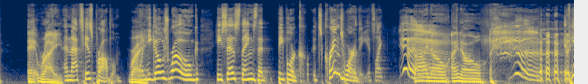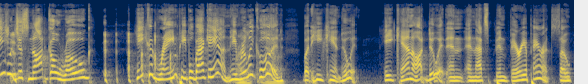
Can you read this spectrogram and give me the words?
eh, right? and that's his problem. Right. When he goes rogue, he says things that people are. cr- It's cringeworthy. It's like. Yeah. I know, I know. if he would just not go rogue, he could rein people back in. He really could, but he can't do it. He cannot do it, and and that's been very apparent. So,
